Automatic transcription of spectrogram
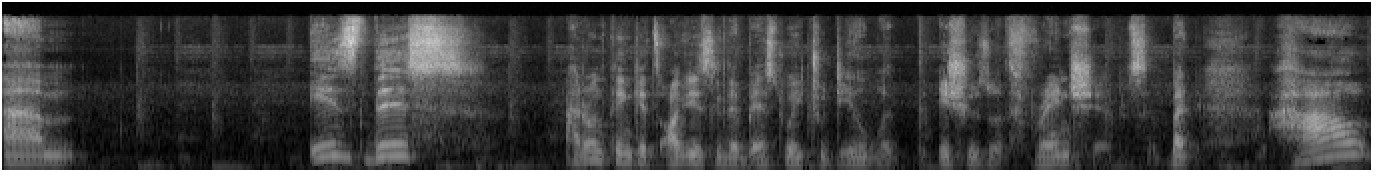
Um, is this I don't think it's obviously the best way to deal with issues with friendships, but how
